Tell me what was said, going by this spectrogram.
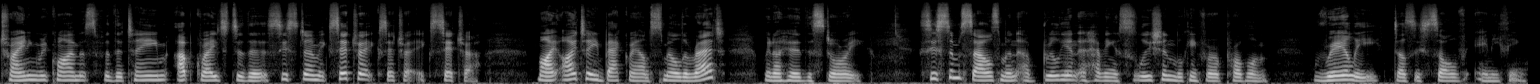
training requirements for the team, upgrades to the system, etc., etc., etc. My IT background smelled a rat when I heard the story. System salesmen are brilliant at having a solution looking for a problem. Rarely does this solve anything.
